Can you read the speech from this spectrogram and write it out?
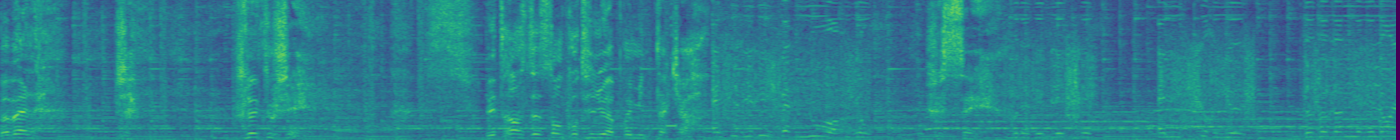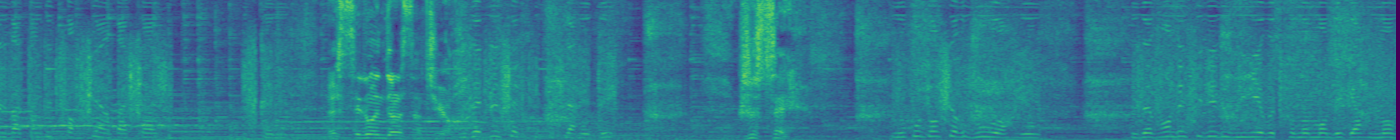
Babel Je. Je l'ai touché. Les traces de sang continuent après Mitaka. Elle se dirige vers nous, Orion. Je sais. Vous l'avez blessée. Elle est furieuse. Dans un dernier élan, elle va tenter de forcer un passage. Nous. Elle s'éloigne de la ceinture. Vous êtes le seul qui puisse l'arrêter. Je sais. Nous comptons sur vous, Orion. Nous avons décidé d'oublier votre moment d'égarement.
